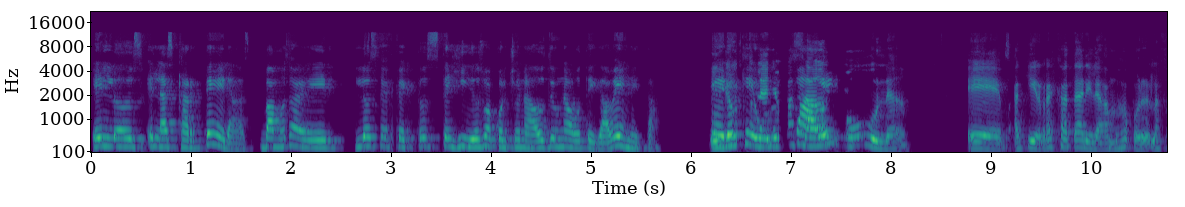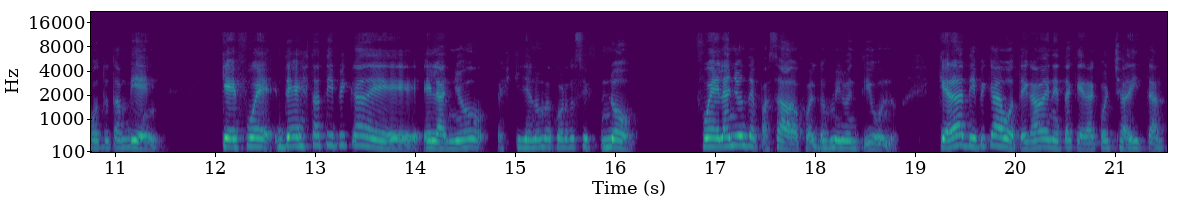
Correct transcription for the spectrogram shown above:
En, los, en las carteras vamos a ver los efectos tejidos o acolchonados de una botega Veneta. Pero que el año pasado hubo una, eh, aquí rescatar y la vamos a poner la foto también, que fue de esta típica de el año, es que ya no me acuerdo si, no, fue el año antepasado, fue el 2021, que era la típica de Bottega Veneta, que era colchadita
